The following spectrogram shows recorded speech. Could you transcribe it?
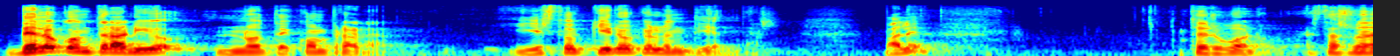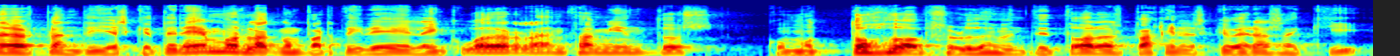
De lo contrario, no te comprarán. Y esto quiero que lo entiendas, ¿vale? Entonces, bueno, esta es una de las plantillas que tenemos, la compartiré en la incubadora de lanzamientos, como todo, absolutamente todas las páginas que verás aquí.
